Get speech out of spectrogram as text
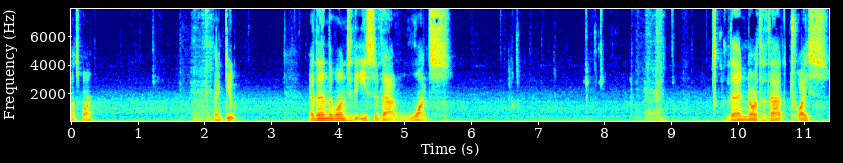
Once more. Thank you. And then the one to the east of that once. Then north of that twice.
